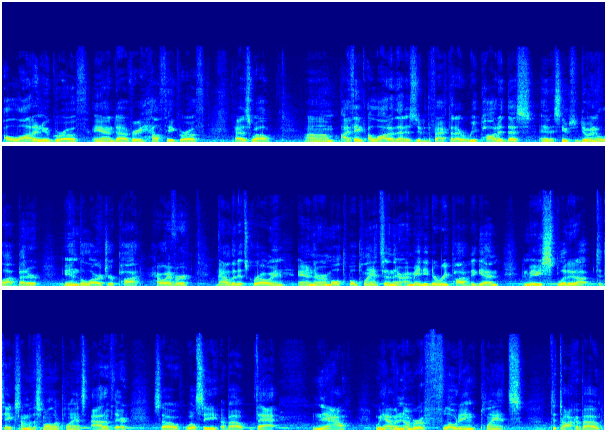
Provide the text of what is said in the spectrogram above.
A lot of new growth and uh, very healthy growth as well. Um, I think a lot of that is due to the fact that I repotted this and it seems to be doing a lot better in the larger pot. However, now that it's growing and there are multiple plants in there, I may need to repot it again and maybe split it up to take some of the smaller plants out of there. So we'll see about that. Now, we have a number of floating plants to talk about.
